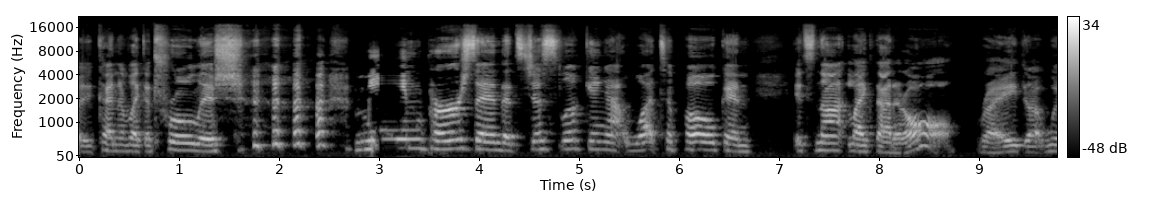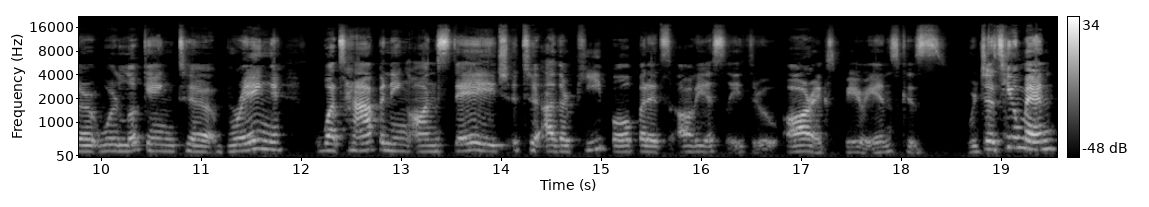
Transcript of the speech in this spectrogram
a, kind of like a trollish mean person that's just looking at what to poke and it's not like that at all right? Uh, we're we're looking to bring what's happening on stage to other people but it's obviously through our experience cuz we're just human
